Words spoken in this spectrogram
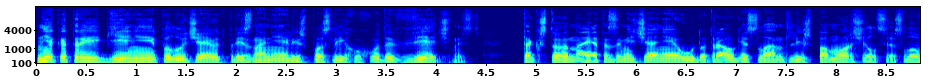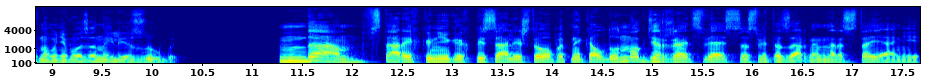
Некоторые гении получают признание лишь после их ухода в вечность. Так что на это замечание Удо Траугесланд лишь поморщился, словно у него заныли зубы. «Да, в старых книгах писали, что опытный колдун мог держать связь со Светозарным на расстоянии.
